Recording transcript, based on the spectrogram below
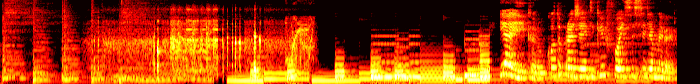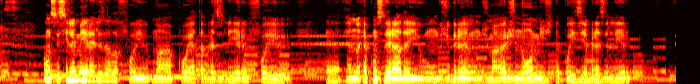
E aí, Ícaro, conta pra gente quem foi Cecília Meirelles. Bom, Cecília Meirelles ela foi uma poeta brasileira, foi é, é, é considerada aí um dos grandes, um dos maiores nomes da poesia brasileira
